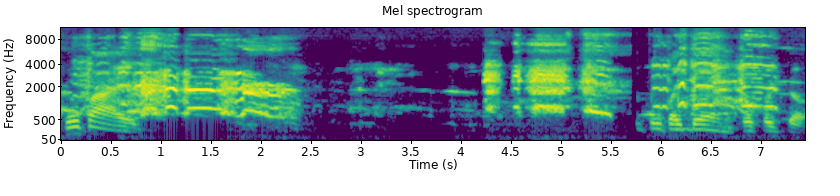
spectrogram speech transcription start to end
Two five. 2.5 din. 2.5 daw.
